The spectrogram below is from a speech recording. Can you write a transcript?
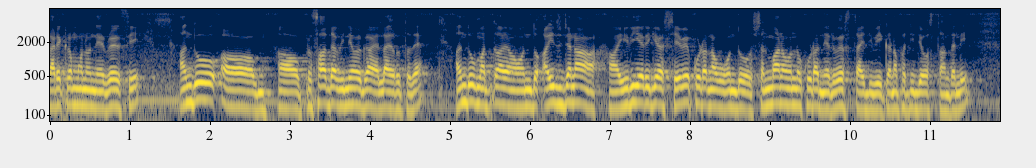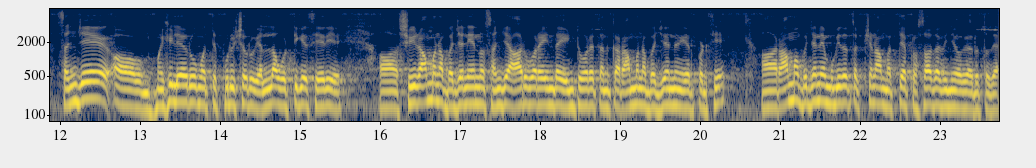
ಕಾರ್ಯಕ್ರಮವನ್ನು ನೆರವೇರಿಸಿ, ಅಂದು ಪ್ರಸಾದ, ವಿನಿಯೋಗ ಎಲ್ಲ ಇರುತ್ತದೆ. ಅಂದು ಮತ್ತು ಒಂದು ಐದು ಜನ ಹಿರಿಯರಿಗೆ ಸೇವೆ ಕೂಡ ನಾವು ಒಂದು ಸನ್ಮಾನವನ್ನು ಕೂಡ ನೆರವೇರಿಸ್ತಾ ಇದ್ದೀವಿ ಗಣಪತಿ ದೇವಸ್ಥಾನದಲ್ಲಿ. ಸಂಜೆ ಮಹಿಳೆಯರು ಮತ್ತು ಪುರುಷರು ಎಲ್ಲ ಒಟ್ಟಿಗೆ ಸೇರಿ ಶ್ರೀರಾಮನ ಭಜನೆಯನ್ನು ಸಂಜೆ ಆರೂವರೆಯಿಂದ ಎಂಟೂವರೆ ತನಕ ರಾಮನ ಭಜನೆಯನ್ನು ಏರ್ಪಡಿಸಿ ರಾಮ ಭಜನೆ ಮುಗಿದ ತಕ್ಷಣ ಮತ್ತೆ ಪ್ರಸಾದ ವಿನಿಯೋಗ ಇರುತ್ತದೆ.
